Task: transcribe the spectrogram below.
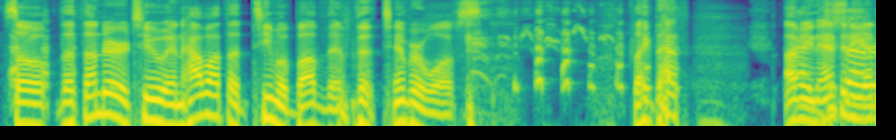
so the Thunder are two, and how about the team above them, the Timberwolves? like that. I mean, just Anthony so Edwards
